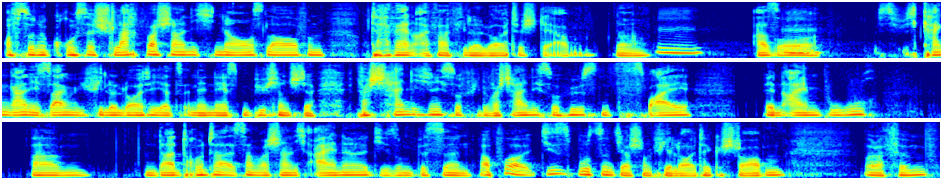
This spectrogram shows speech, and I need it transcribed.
auf so eine große Schlacht wahrscheinlich hinauslaufen. Und da werden einfach viele Leute sterben. Ne? Mhm. Also, mhm. Ich, ich, kann gar nicht sagen, wie viele Leute jetzt in den nächsten Büchern sterben. Wahrscheinlich nicht so viele. Wahrscheinlich so höchstens zwei in einem Buch. Ähm, und darunter ist dann wahrscheinlich eine, die so ein bisschen, obwohl, dieses Buch sind ja schon vier Leute gestorben. Oder fünf.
